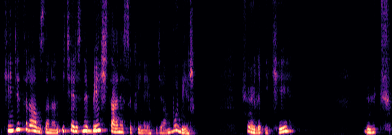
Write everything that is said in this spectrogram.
İkinci trabzanın içerisine 5 tane sık iğne yapacağım. Bu bir. Şöyle 2 3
